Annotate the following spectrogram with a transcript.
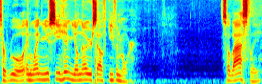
to rule, and when you see Him, you'll know yourself even more. So, lastly,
